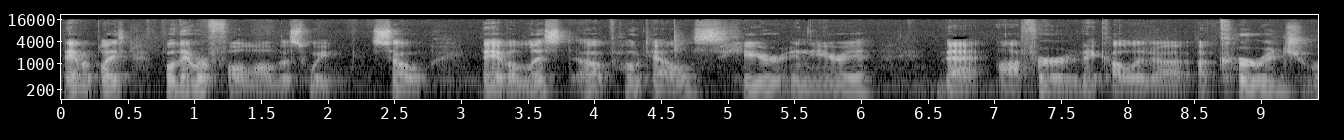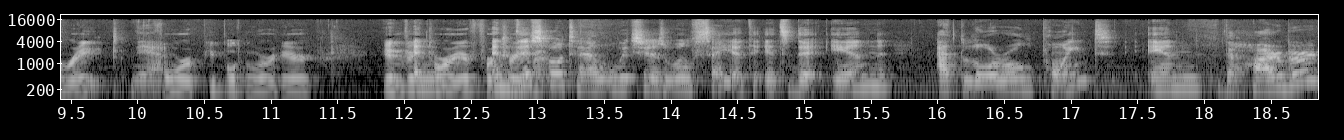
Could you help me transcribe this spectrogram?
they have a place. Well, they were full all this week, so they have a list of hotels here in the area that offer. They call it a, a courage rate Yeah. for people who are here in Victoria for and treatment. this hotel, which is, we'll say it, it's the inn at Laurel Point in the harbor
